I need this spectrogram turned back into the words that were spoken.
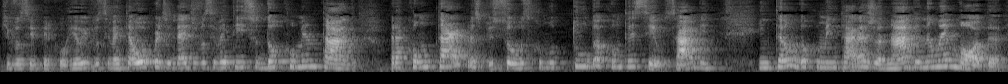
que você percorreu e você vai ter a oportunidade de você vai ter isso documentado para contar para as pessoas como tudo aconteceu, sabe? Então, documentar a jornada não é moda,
